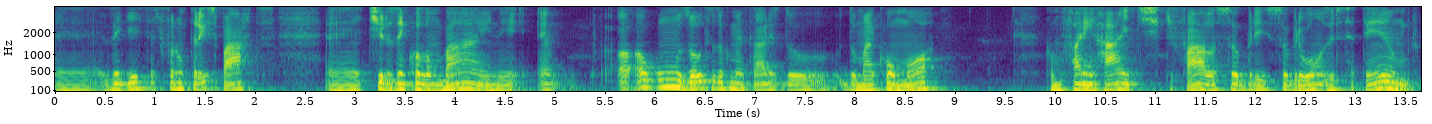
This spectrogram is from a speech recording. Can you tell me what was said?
É, Zeitgeist foram três partes, é, Tiros em Columbine, é, alguns outros documentários do, do Michael Moore, como Fahrenheit, que fala sobre, sobre o 11 de setembro.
